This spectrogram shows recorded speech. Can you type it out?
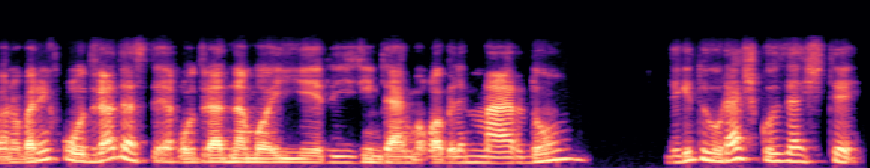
بنابراین قدرت است قدرت نمایی رژیم در مقابل مردم دیگه دورش گذشته.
